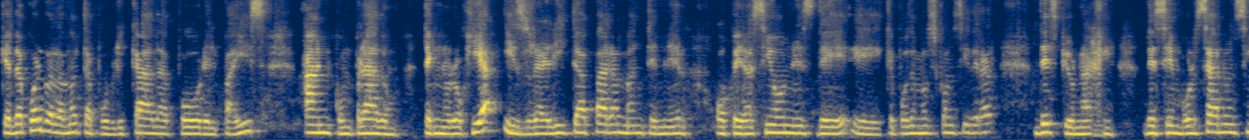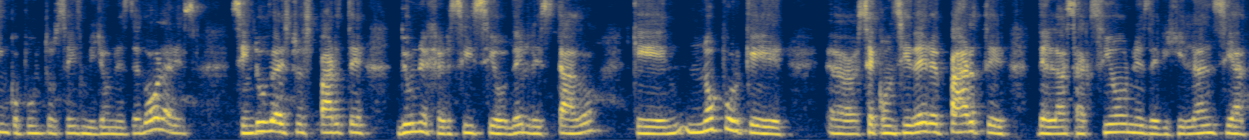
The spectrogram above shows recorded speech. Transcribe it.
que de acuerdo a la nota publicada por el país, han comprado tecnología israelita para mantener operaciones de, eh, que podemos considerar de espionaje. Desembolsaron 5.6 millones de dólares. Sin duda esto es parte de un ejercicio del Estado que no porque eh, se considere parte de las acciones de vigilancia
